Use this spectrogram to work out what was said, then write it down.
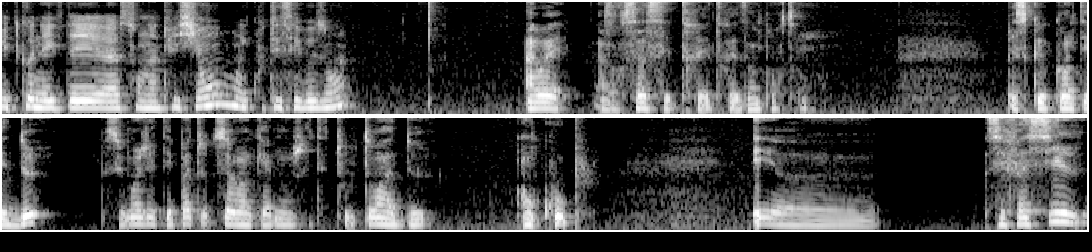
Et de connecter à son intuition, écouter ses besoins. Ah ouais, alors ça c'est très très important. Parce que quand t'es deux, parce que moi j'étais pas toute seule en camion, j'étais tout le temps à deux, en couple. Et euh, c'est facile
